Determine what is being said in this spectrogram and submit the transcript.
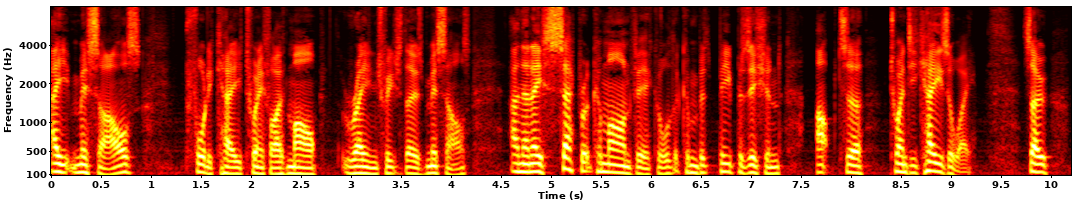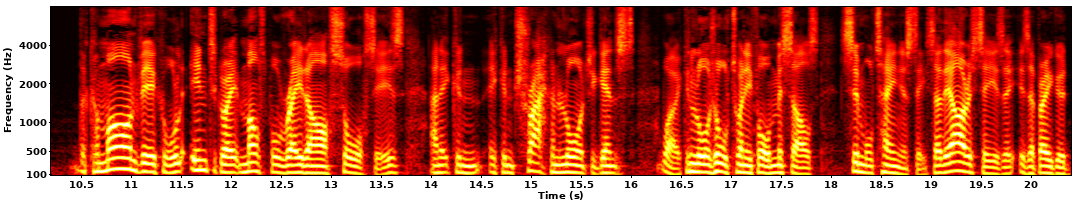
eight missiles, 40k, 25 mile range for each of those missiles, and then a separate command vehicle that can be positioned up to 20 k's away. So, the command vehicle will integrate multiple radar sources and it can it can track and launch against well it can launch all 24 missiles simultaneously. So the IRIS-T is a, is a very good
